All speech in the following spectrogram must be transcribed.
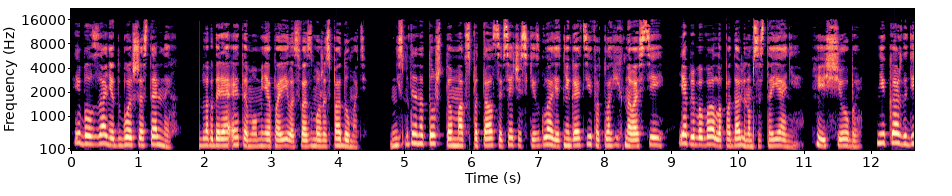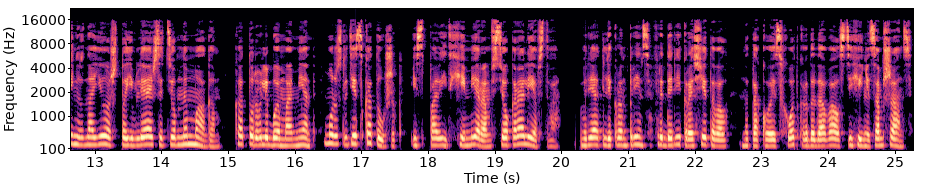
и был занят больше остальных. Благодаря этому у меня появилась возможность подумать. Несмотря на то, что Макс пытался всячески сгладить негатив от плохих новостей, я пребывала в подавленном состоянии. Еще бы. Не каждый день узнаешь, что являешься темным магом, который в любой момент может слететь с катушек и спалить химером все королевство. Вряд ли кронпринц Фредерик рассчитывал на такой исход, когда давал стихийницам шанс.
